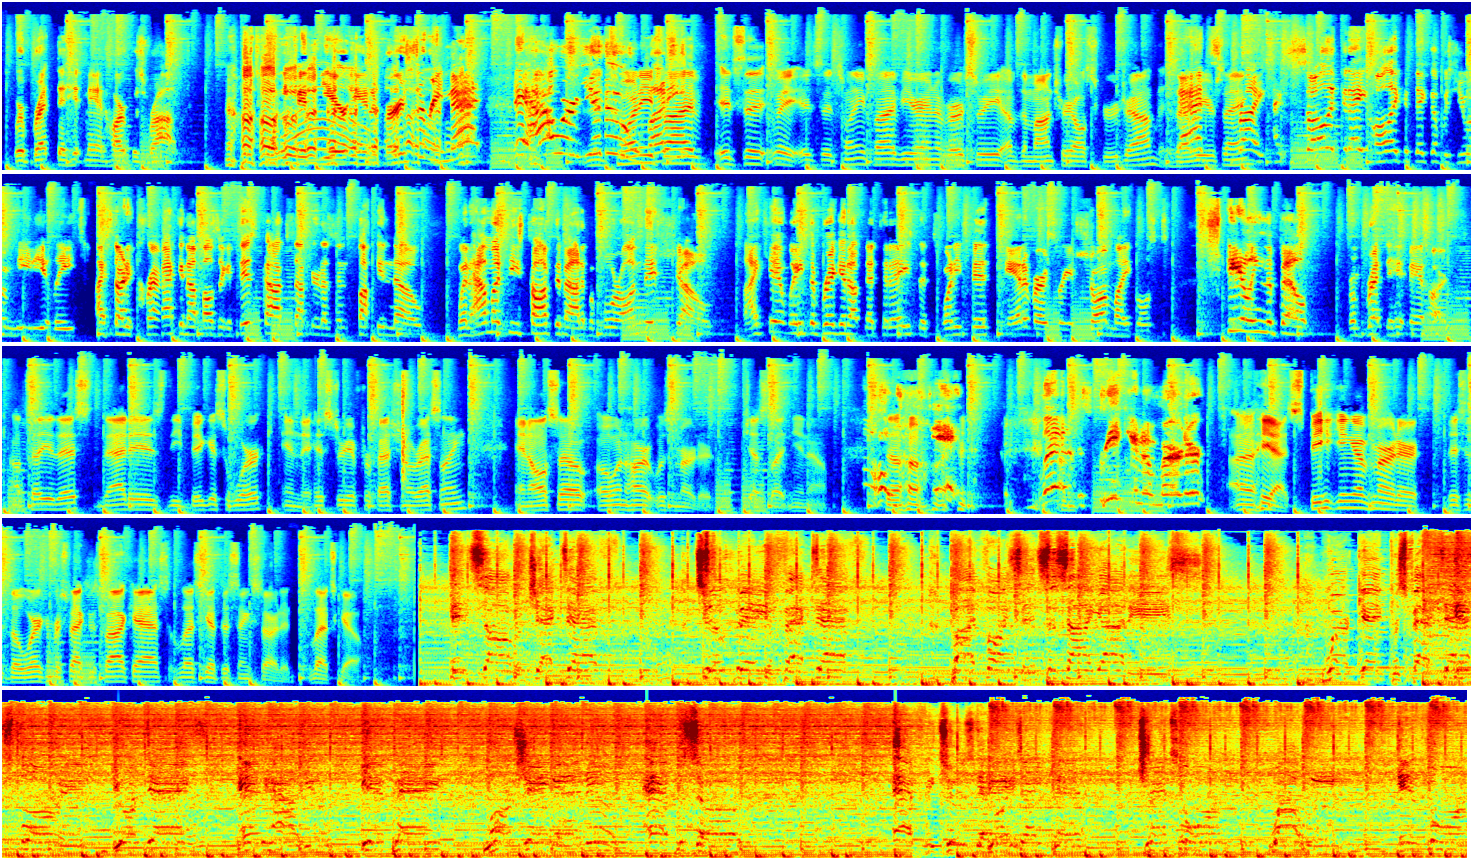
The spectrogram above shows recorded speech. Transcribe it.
where Brett the Hitman Hart was robbed. The 25th year anniversary, Matt. Hey, how are you, The buddy? 25 it's the wait it's the 25 year anniversary of the montreal screw job is that That's what you're saying right. I saw it today. All I could think of was you immediately. I started cracking up. I was like, if this cocksucker doesn't fucking know when how much he's talked about it before on this show, I can't wait to bring it up that today's the 25th anniversary of Shawn Michaels stealing the belt from Brett the Hitman Hart. i'll tell you this that is the biggest work in the history of professional wrestling and also owen hart was murdered just letting you know Oh, so shit. Let, speaking of murder, uh, yeah speaking of murder this is the working perspectives podcast let's get this thing started let's go It's our objective to be effective by voicing societies. Working perspective, exploring your day and how you get paid. Launching a new episode every Tuesday. Your day can transform while we inform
